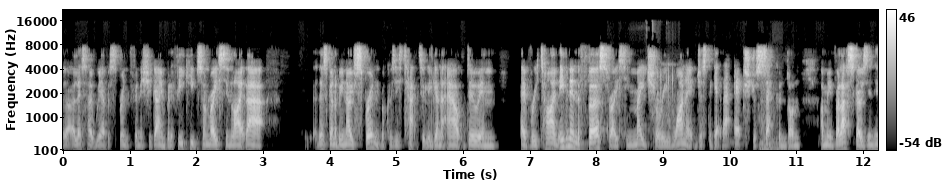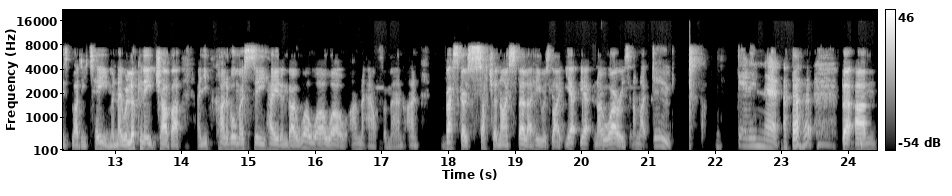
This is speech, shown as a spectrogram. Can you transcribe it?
uh, let's hope we have a sprint finish again but if he keeps on racing like that there's going to be no sprint because he's tactically going to outdo him every time. Even in the first race, he made sure he won it just to get that extra second on. I mean, Vilaça's in his bloody team, and they were looking at each other, and you could kind of almost see Hayden go, "Whoa, whoa, whoa! I'm the alpha man." And Vasco's such a nice fella. He was like, "Yep, yep, no worries." And I'm like, "Dude, get in there." but um,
